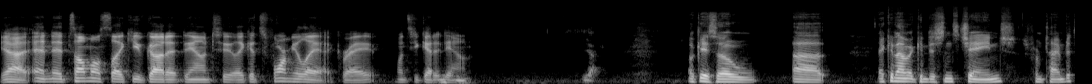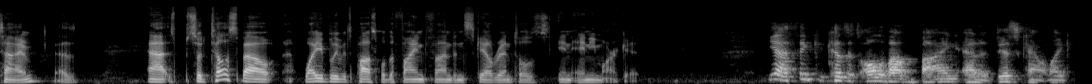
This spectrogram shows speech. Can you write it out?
Yeah, and it's almost like you've got it down to like it's formulaic, right? Once you get it mm-hmm. down. Yeah. Okay, so uh, economic conditions change from time to time. As, uh, so tell us about why you believe it's possible to find, fund, and scale rentals in any market. Yeah, I think because it's all about buying at a discount. Like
